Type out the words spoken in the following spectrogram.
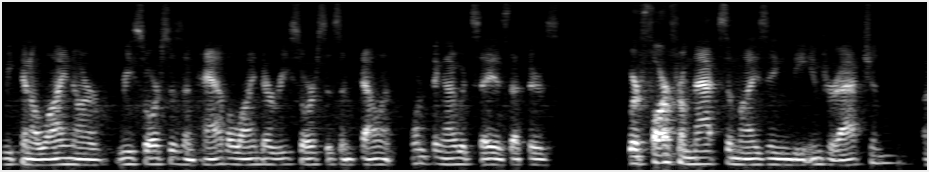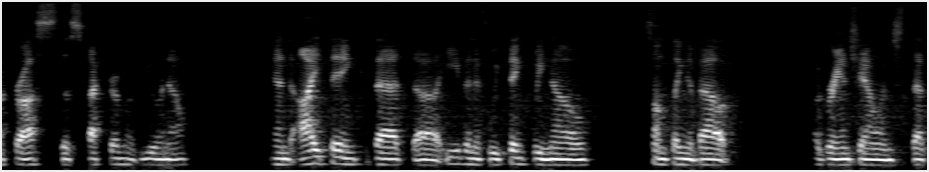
we can align our resources and have aligned our resources and talent, one thing I would say is that there's, we're far from maximizing the interaction across the spectrum of UNL. And I think that uh, even if we think we know something about a grand challenge, that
